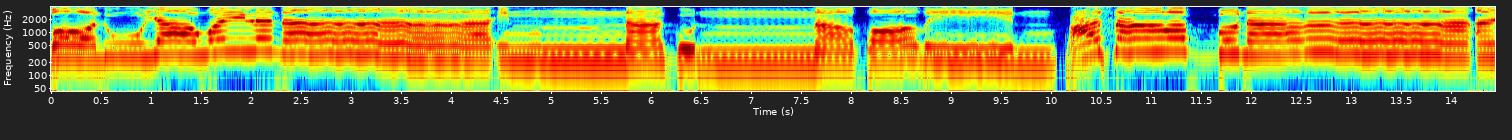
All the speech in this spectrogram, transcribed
قالوا يا ويلنا إنا كنا طاغين. عسى ربنا أن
